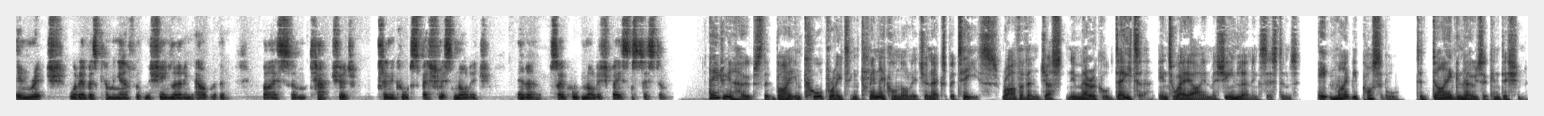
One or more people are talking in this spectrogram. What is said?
enrich whatever's coming out of the machine learning algorithm by some captured clinical specialist knowledge in a so called knowledge based system. Adrian hopes that by incorporating clinical knowledge and expertise rather than just numerical data into AI and machine learning systems, it might be possible to diagnose a condition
